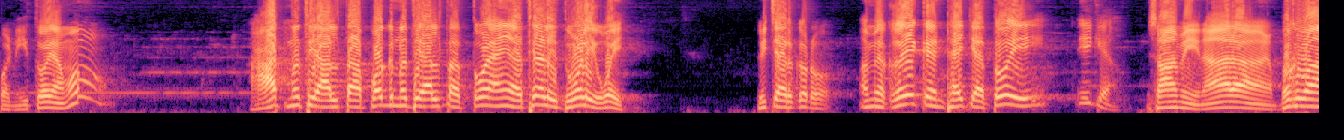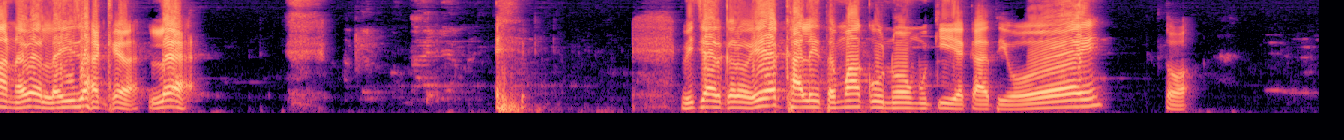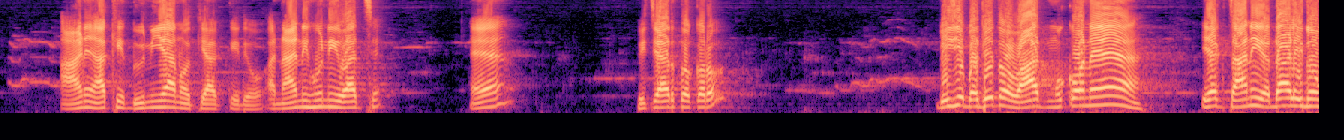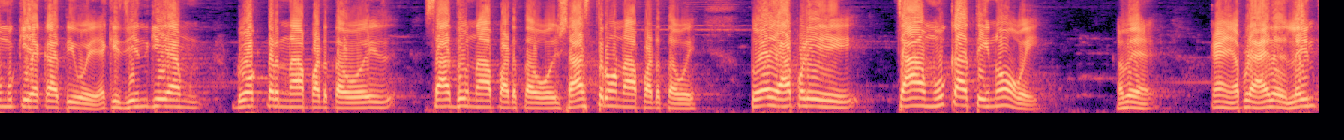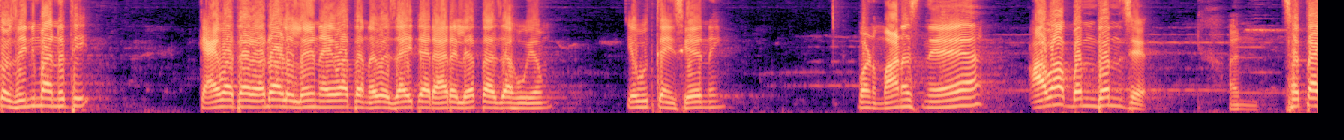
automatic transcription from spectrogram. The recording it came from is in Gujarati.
પણ એ તો એમ હાથ નથી હાલતા, પગ નથી હાલતા, તોય અહીંયા હથેળી ધોળી હોય. વિચાર કરો, અમે કઈ કઈ ઠાક્યા તોય એ ક્યાં? સ્વામી નારાયણ, ભગવાન હવે લઈ જા કે લે. વિચાર કરો, એક ખાલી તમાકુ નો મૂકી એકાતી હોય, તો આણે આખી દુનિયાનો ત્યાગ કર્યો. આ નાની હુની વાત છે. હે? વિચાર તો કરો. બીજી બધી તો વાત મૂકો ને. એક ચાની અડાળી નો મૂકી એકાતી હોય. આખી જિંદગી આમ ડોક્ટર ના પાડતા હોય, સાધુ ના પાડતા હોય, શાસ્ત્રો ના પાડતા હોય. તોય આપણી ચા મુકાતી ન હોય. હવે કાંઈ આપણે હારે લઈને તો જન્મા નથી. કે આવ્યા ત્યારે અડાળી લઈને આવ્યા હતા ને હવે જાય ત્યારે હારે લેતા જાહું એમ. એવું જ કંઈ છે નહીં. પણ માણસને આવા બંધન છે. અને છતાં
